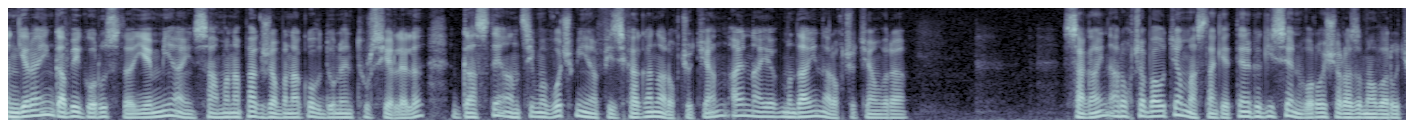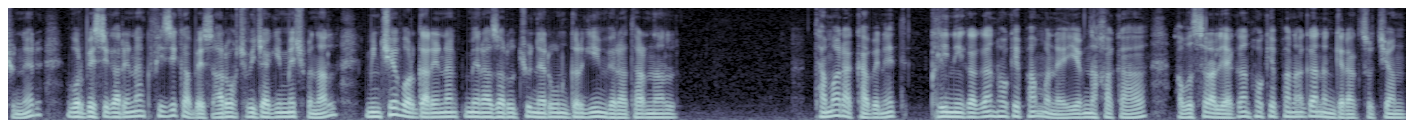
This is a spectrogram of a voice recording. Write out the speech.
Ընկերային գաբի գորուստը եւ միայն սահմանապակ ժամանակով դունեն դուրս ելելը գաստե անցիմը ոչ միայն ֆիզիկական առողջության, այլ նաեւ մտային առողջության վրա։ Սակայն առողջապահության մասնագետները կգիսեն որոշ ռազմավարություններ, որբեսի կարենանք ֆիզիկապես առողջ վիճակի մեջ մնալ, ինչեւ որ կարենանք մեր ազարություններուն գրգին վերադառնալ։ Թամարա Կաբինետ կլինիկական հոգեբանն է եւ նախագահը ավստրալիական հոգեբանական ընկերակցության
